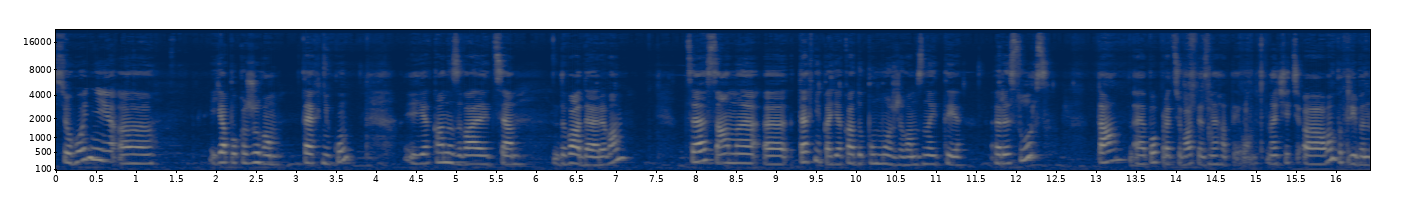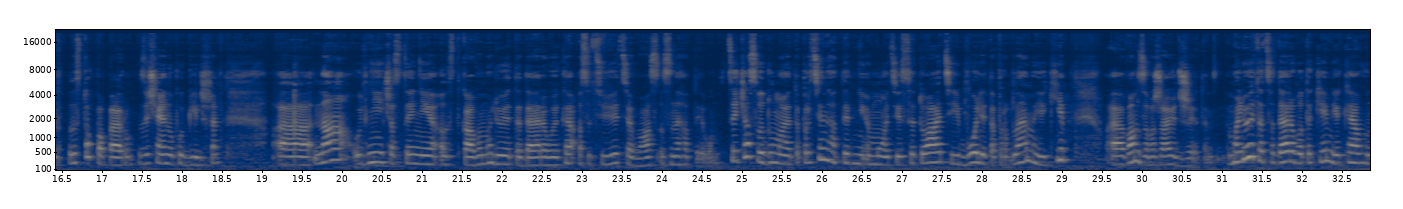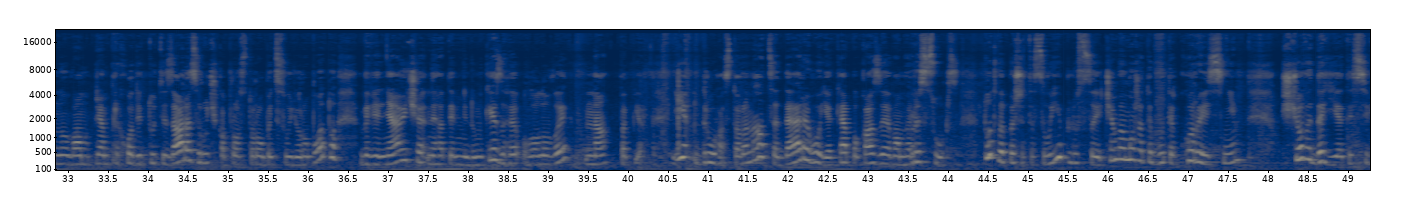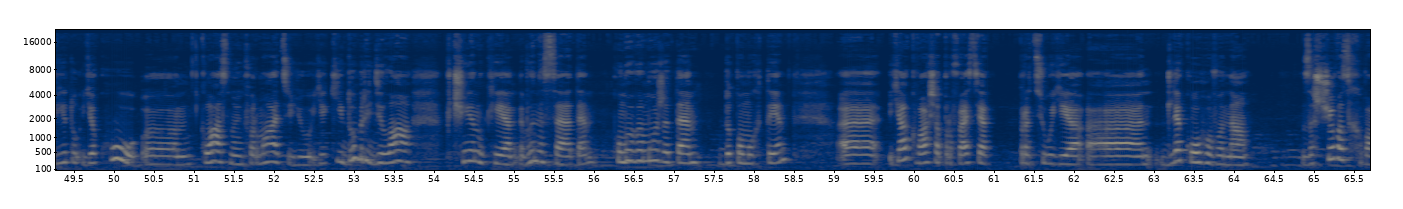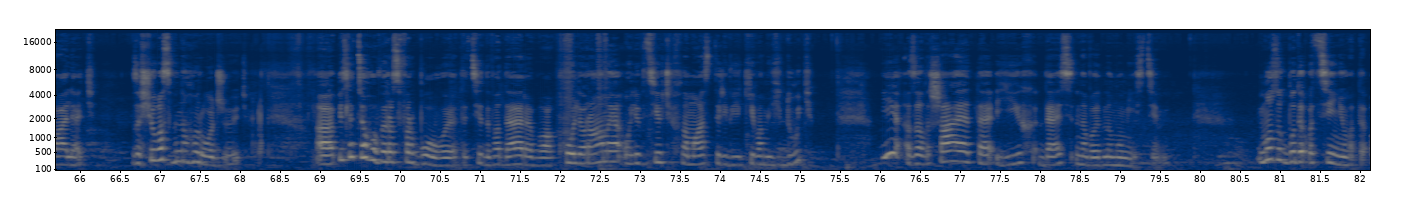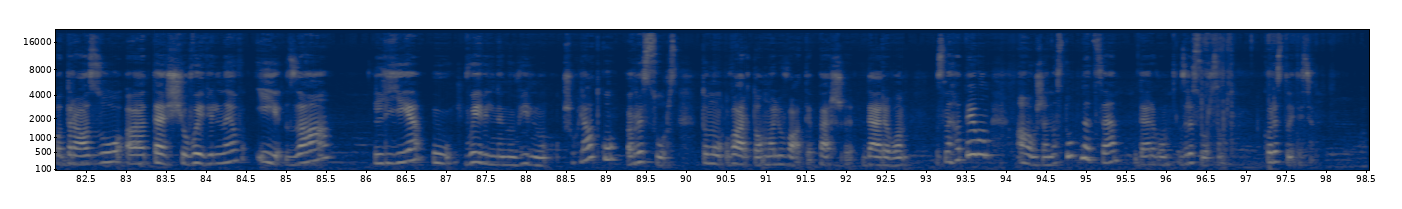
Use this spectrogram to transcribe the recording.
Сьогодні е, я покажу вам техніку, яка називається два дерева. Це саме е, техніка, яка допоможе вам знайти ресурс та е, попрацювати з негативом. Значить, е, вам потрібен листок паперу, звичайно, побільше. Е, На одній частині листка ви малюєте дерево, яке асоціюється вас з негативом. В цей час ви думаєте про ці негативні емоції, ситуації, болі та проблеми, які е, вам заважають жити. Малюєте це дерево таким, яке воно вам прям приходить тут і зараз. Ручка просто робить свою роботу, вивільняючи негативні думки з голови на папір. І друга сторона це дерево, яке показує вам ресурс. Тут ви пишете свої плюси, чим ви можете бути корисні, що ви даєте світу, яку е, класну інформацію, які добрі діла, вчинки ви несете, кому ви можете допомогти, е, як ваша професія працює, е, для кого вона, за що вас хвалять, за що вас винагороджують. Після цього ви розфарбовуєте ці два дерева кольорами олівців чи фломастерів, які вам йдуть, і залишаєте їх десь на видному місці. Мозок буде оцінювати одразу е, те, що вивільнив, і залє у вивільнену вільну шухлядку ресурс. Тому варто малювати перше дерево з негативом, а вже наступне це дерево з ресурсом. Користуйтеся.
